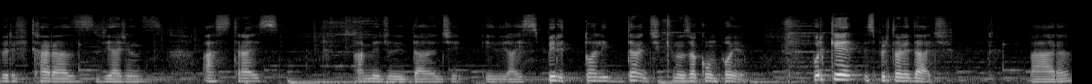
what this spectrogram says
verificar as viagens astrais, a mediunidade e a espiritualidade que nos acompanha. Por que espiritualidade? Para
